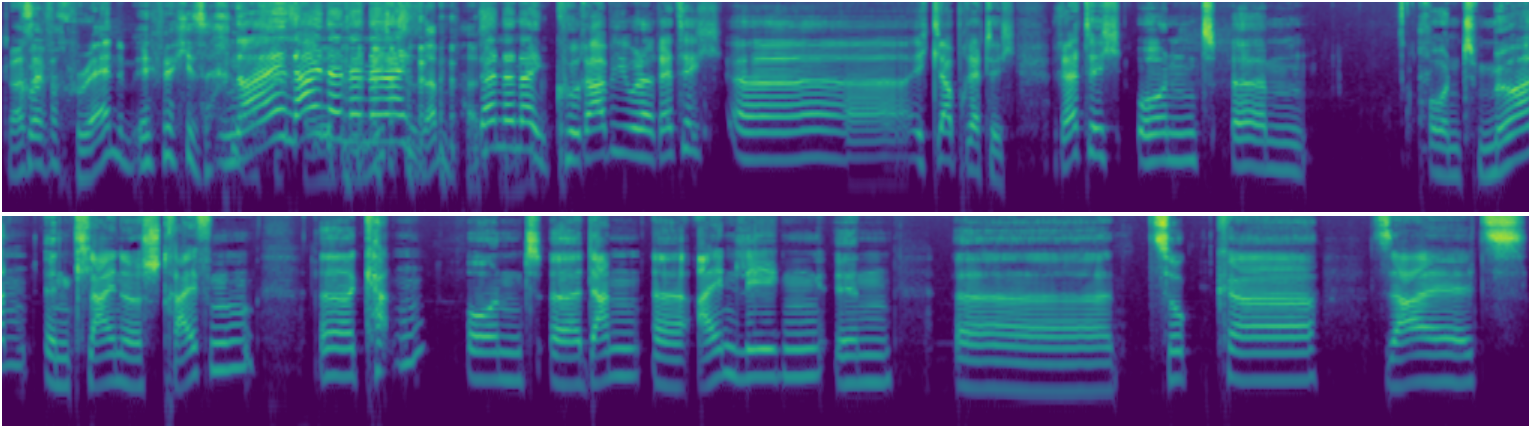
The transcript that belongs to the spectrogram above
Du hast einfach random irgendwelche Sachen. Nein, nein, nein, nein, nein, nein. Nein, nein, nein. Kohlrabi oder Rettich? Äh, ich glaube Rettich. Rettich und, ähm, und Möhren in kleine Streifen äh, cutten und äh, dann äh, einlegen in äh, Zucker, Salz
